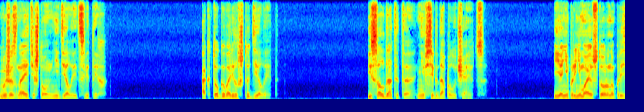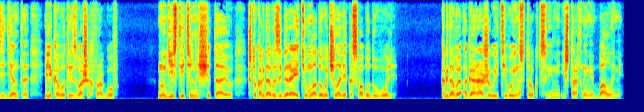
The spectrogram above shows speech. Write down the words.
Вы же знаете, что он не делает святых. А кто говорил, что делает? И солдаты-то не всегда получаются. Я не принимаю сторону президента или кого-то из ваших врагов, но действительно считаю, что когда вы забираете у молодого человека свободу воли, когда вы огораживаете его инструкциями и штрафными баллами,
